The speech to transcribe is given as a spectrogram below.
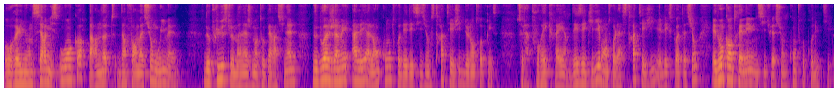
aux réunions de service ou encore par notes d'information ou email. De plus, le management opérationnel ne doit jamais aller à l'encontre des décisions stratégiques de l'entreprise. Cela pourrait créer un déséquilibre entre la stratégie et l'exploitation et donc entraîner une situation contre-productive.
